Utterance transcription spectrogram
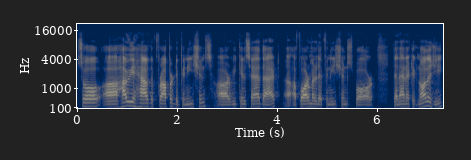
So uh, how we have the proper definitions or we can say that uh, a formal definitions for the nanotechnology.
